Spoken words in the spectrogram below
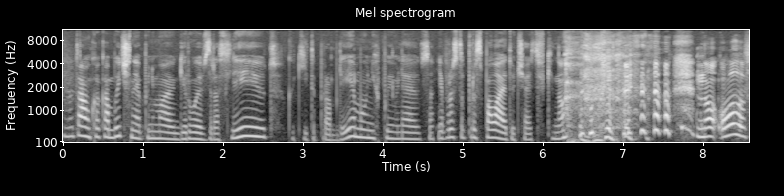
Ну, там, как обычно, я понимаю, герои взрослеют, какие-то проблемы у них появляются. Я просто проспала эту часть в кино. Но Олаф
